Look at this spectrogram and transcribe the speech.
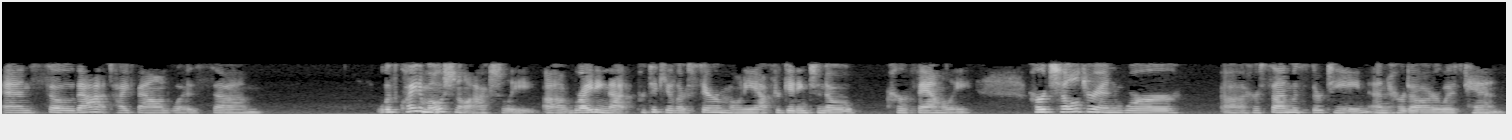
and so that I found was um, was quite emotional actually. Uh, writing that particular ceremony after getting to know her family, her children were uh, her son was 13 and her daughter was 10.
